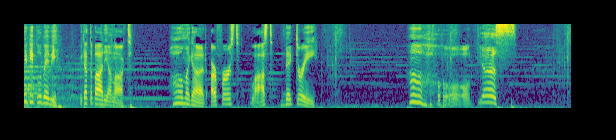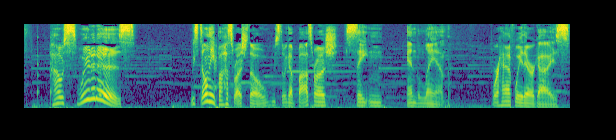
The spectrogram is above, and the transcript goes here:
We beat Blue Baby! We got the body unlocked. Oh my god, our first lost victory! Oh, yes! How sweet it is! We still need Boss Rush, though. We still got Boss Rush, Satan, and the Lamb. We're halfway there, guys.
